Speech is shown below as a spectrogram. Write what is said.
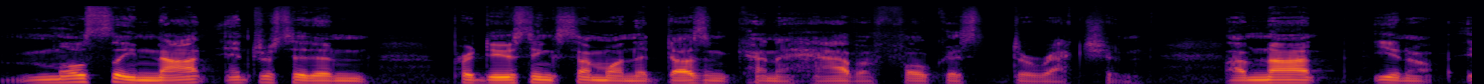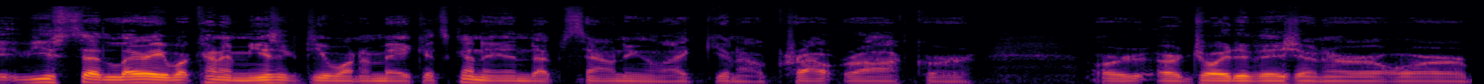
mostly not interested in producing someone that doesn't kind of have a focused direction. I'm not, you know, if you said, Larry, what kind of music do you want to make? It's going to end up sounding like, you know, Krautrock or, or, or Joy Division or, or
